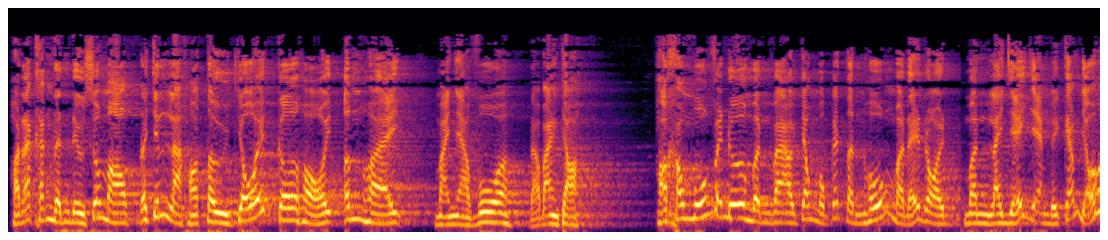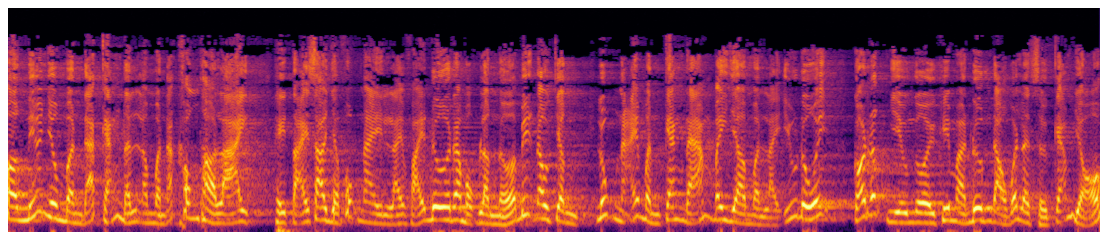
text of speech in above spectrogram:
Họ đã khẳng định điều số một, đó chính là họ từ chối cơ hội ân huệ mà nhà vua đã ban cho. Họ không muốn phải đưa mình vào trong một cái tình huống mà để rồi mình lại dễ dàng bị cám dỗ hơn. Nếu như mình đã khẳng định là mình đã không thờ lại, thì tại sao giờ phút này lại phải đưa ra một lần nữa? Biết đâu chừng lúc nãy mình can đảm, bây giờ mình lại yếu đuối. Có rất nhiều người khi mà đương đầu với là sự cám dỗ.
